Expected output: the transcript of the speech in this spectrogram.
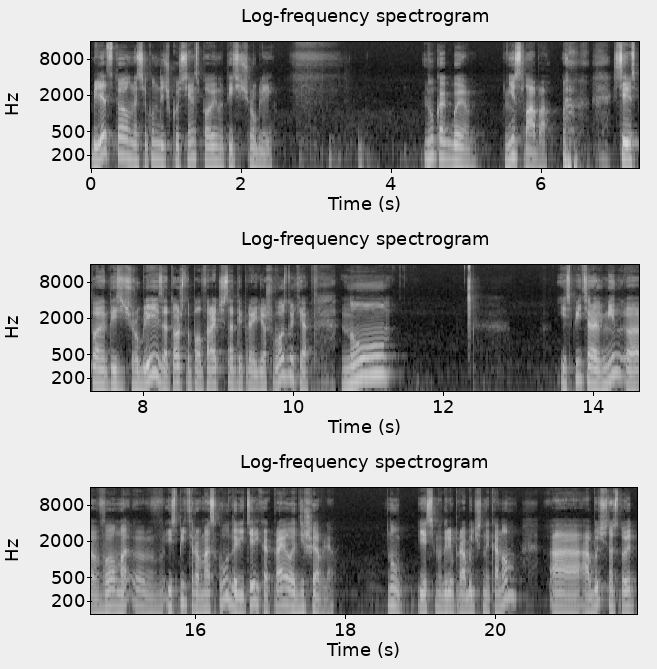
Билет стоил на секундочку 7,5 тысяч рублей. Ну, как бы, не слабо. 7,5 тысяч рублей за то, что полтора часа ты проведешь в воздухе. Ну, из Питера в, Мин, э, в, в, из Питера в Москву долететь, как правило, дешевле. Ну, если мы говорим про обычный эконом, а обычно стоит,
